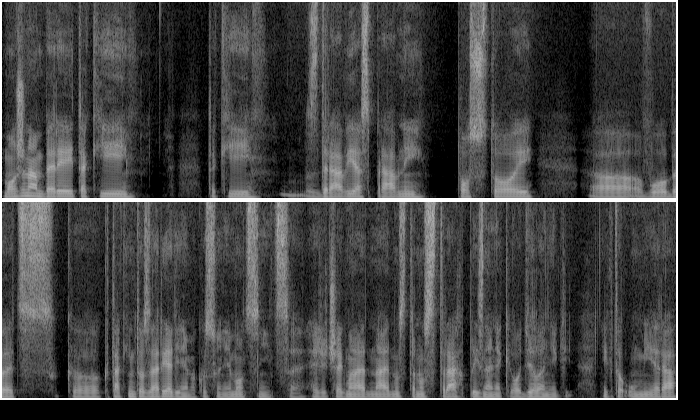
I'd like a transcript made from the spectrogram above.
možno nám berie i taký taký zdravý a správny postoj eh, vôbec k, k takýmto zariadeniam, ako sú nemocnice. Je, že človek má na jednu stranu strach prísť na nejaké oddelenie, niekto umiera,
